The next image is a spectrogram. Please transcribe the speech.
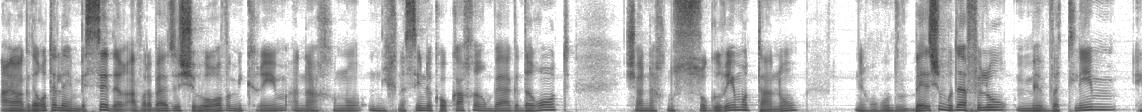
ההגדרות האלה הן בסדר, אבל הבעיה זה שברוב המקרים אנחנו נכנסים לכל כך הרבה הגדרות, שאנחנו סוגרים אותנו, אנחנו באיזשהו נקודה אפילו מבטלים, אה,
